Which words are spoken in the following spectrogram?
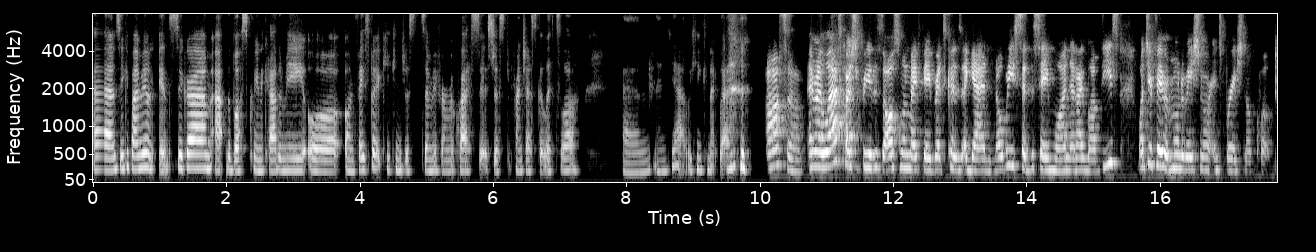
Um, so you can find me on Instagram at the Boss Queen Academy or on Facebook. You can just send me a friend request. It's just Francesca Litler. Um, and yeah, we can connect there. Awesome. And my last question for you this is also one of my favorites because, again, nobody said the same one, and I love these. What's your favorite motivational or inspirational quote?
